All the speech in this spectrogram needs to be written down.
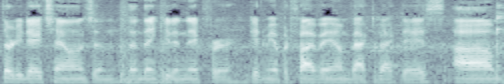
30 day challenge, and then thank you to Nick for getting me up at 5 a.m. back to back days. Um,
